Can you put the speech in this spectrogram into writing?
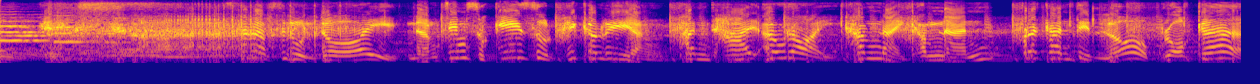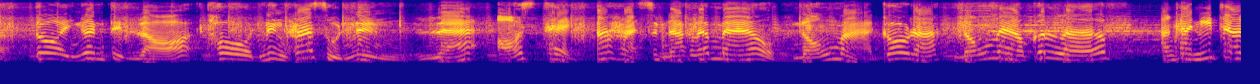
ง นับสนุนโดย น้ำจิ้มสุกี้สูตรพริกกะเหรี่ยง พันท้ายอร่อย คำไหนคำนั้น ประกันติดโลบโบรกเกอร์ โดยเงินติดล้อ โทร 1501 และออสเทคอาหารสุนัขและแมว น้องหมาก็รัก น้องแมวก็เลิฟ อังคารนี้เจอ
